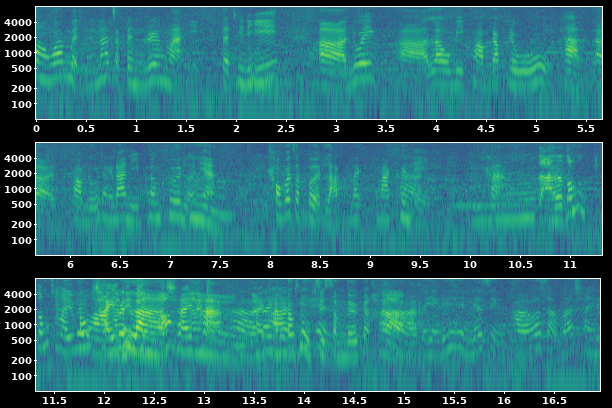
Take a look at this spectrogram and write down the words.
มองว่าเหมือนน่าจะเป็นเรื่องใหม่ แต่ทีนี้เอ่อด้วยเอ่อเรามีความรับรู้ค่ะ เอ่อความรู้ทางด้านนี้เพิ่มขึ้นแล้วเนี่ยอืม เขาก็จะเปิดรับมากมากขึ้นค่ะเอง ค่ะอืมแต่อาจจะต้องต้องใช้เวลาต้องใช้เวลานิดนึงเนอะใช่ค่ะเออแต่นะย่าคะงต้องปลูกจิตสำนึกอะค่ะค่ะ แต่อย่างที่เห็นเนี่ยสินค้าก็สามารถใช้ใน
